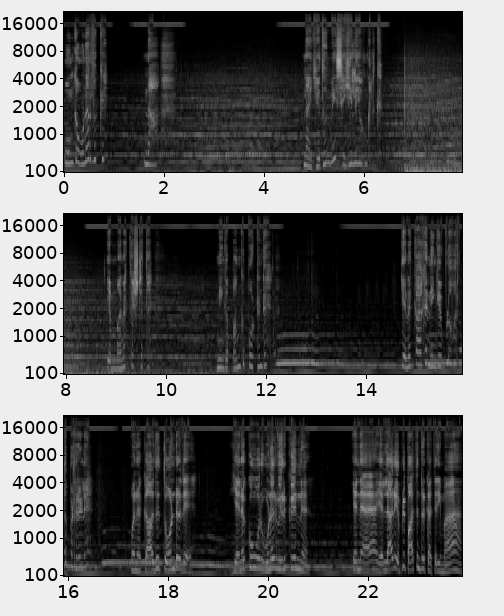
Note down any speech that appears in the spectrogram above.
உங்க உணர்வுக்கு நான் நான் எதுவுமே செய்யலையே உங்களுக்கு. என் மன கஷ்டத்தை நீங்க பங்கு போட்டுண்டு எனக்காக நீங்க இவ்வளவு வருத்தப்படுறீங்களே? உனக்காவது தோன்றதே. எனக்கும் ஒரு உணர்வு இருக்குன்னு. என்ன எல்லாரும் எப்படி பார்த்துட்டு இருக்கா தெரியுமா?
